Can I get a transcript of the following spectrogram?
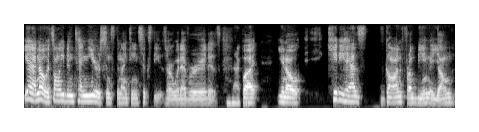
yeah, no, it's only been ten years since the 1960s or whatever it is. exactly. but you know kitty has gone from being a young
